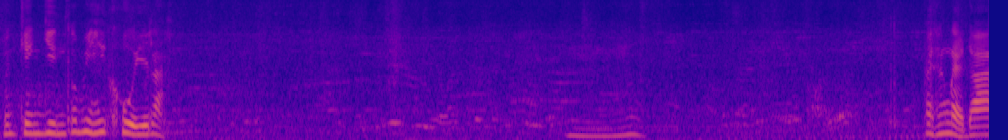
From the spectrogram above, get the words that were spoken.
กางเกงยีนก็มีให้คุยล่ะไปทางไหนได้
